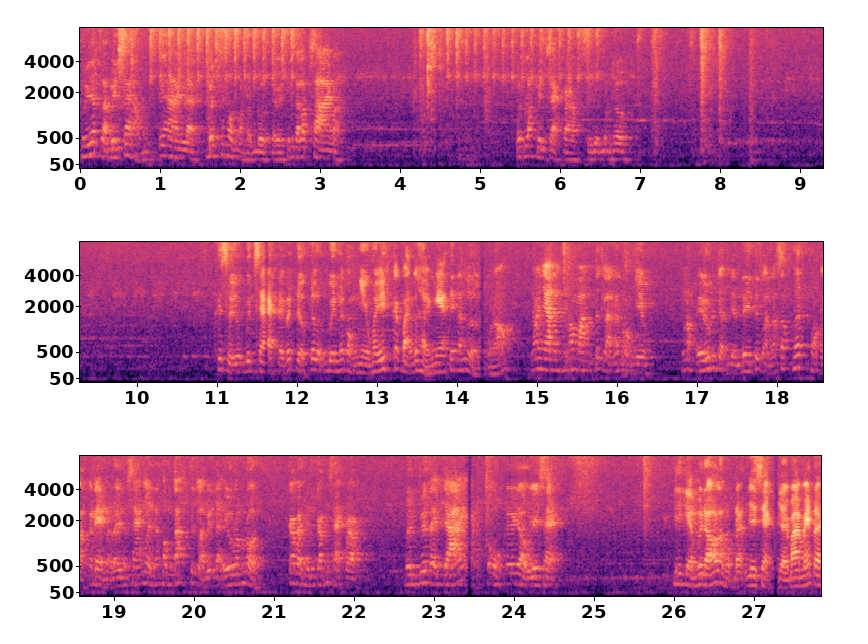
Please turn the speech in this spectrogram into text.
Thứ nhất là pin sẽ hỏng, thứ hai là bếp sẽ không hoạt động được, tại vì chúng ta lắp sai mà. Bếp lắp pin sạc vào, sử dụng bình thường. Khi sử dụng pin sạc để biết được cái lượng pin nó còn nhiều hay ít các bạn có thể nghe tiếng đánh lửa của nó. Nó nhanh nó mạnh tức là nó còn nhiều. Nó yếu nó chậm dần đi tức là nó sắp hết hoặc là cái đèn ở đây nó sáng lên nó không tắt tức là pin đã yếu lắm rồi. Các bạn đừng cắm sạc vào. Bên phía tay trái có một cái đầu dây sạc. Đi kèm với đó là một đoạn dây sạc dài 3 mét đây.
